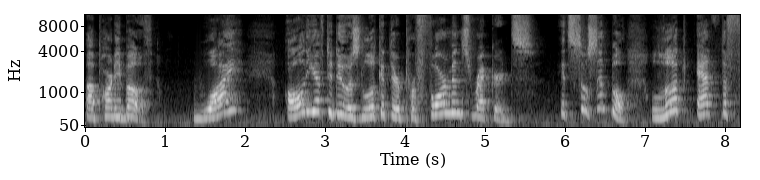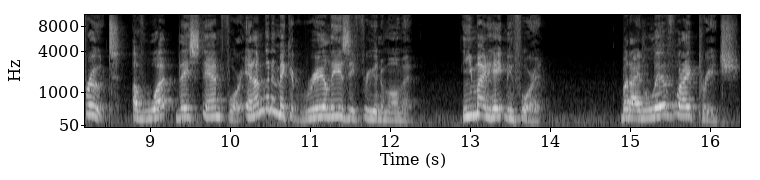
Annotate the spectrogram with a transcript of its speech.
uh, Party both. Why? All you have to do is look at their performance records. It's so simple. Look at the fruit of what they stand for. And I'm going to make it real easy for you in a moment. You might hate me for it, but I live what I preach.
